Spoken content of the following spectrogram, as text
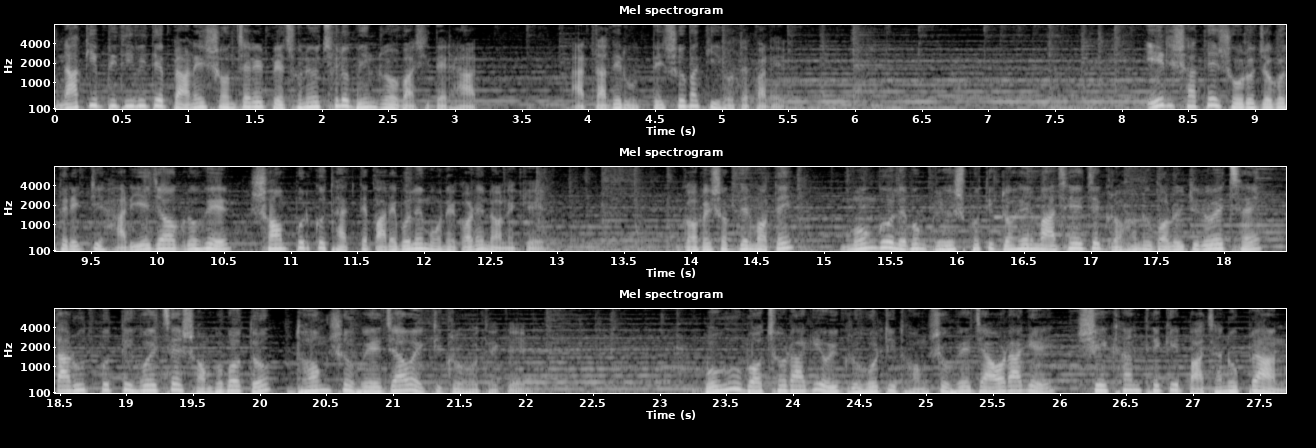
নাকি পৃথিবীতে প্রাণের সঞ্চারের পেছনেও ছিল ভিন গ্রহবাসীদের হাত? আর তাদের উদ্দেশ্য বা কি হতে পারে? এর সাথে সৌরজগতের একটি হারিয়ে যাওয়া গ্রহের সম্পর্ক থাকতে পারে বলে মনে করেন অনেকে। গবেষকদের মতে মঙ্গল এবং বৃহস্পতি গ্রহের মাঝে যে গ্রহাণু বলয়টি রয়েছে, তার উৎপত্তি হয়েছে সম্ভবত ধ্বংস হয়ে যাওয়া একটি গ্রহ থেকে। বহু বছর আগে ওই গ্রহটি ধ্বংস হয়ে যাওয়ার আগে সেখান থেকে পাচানো প্রাণ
